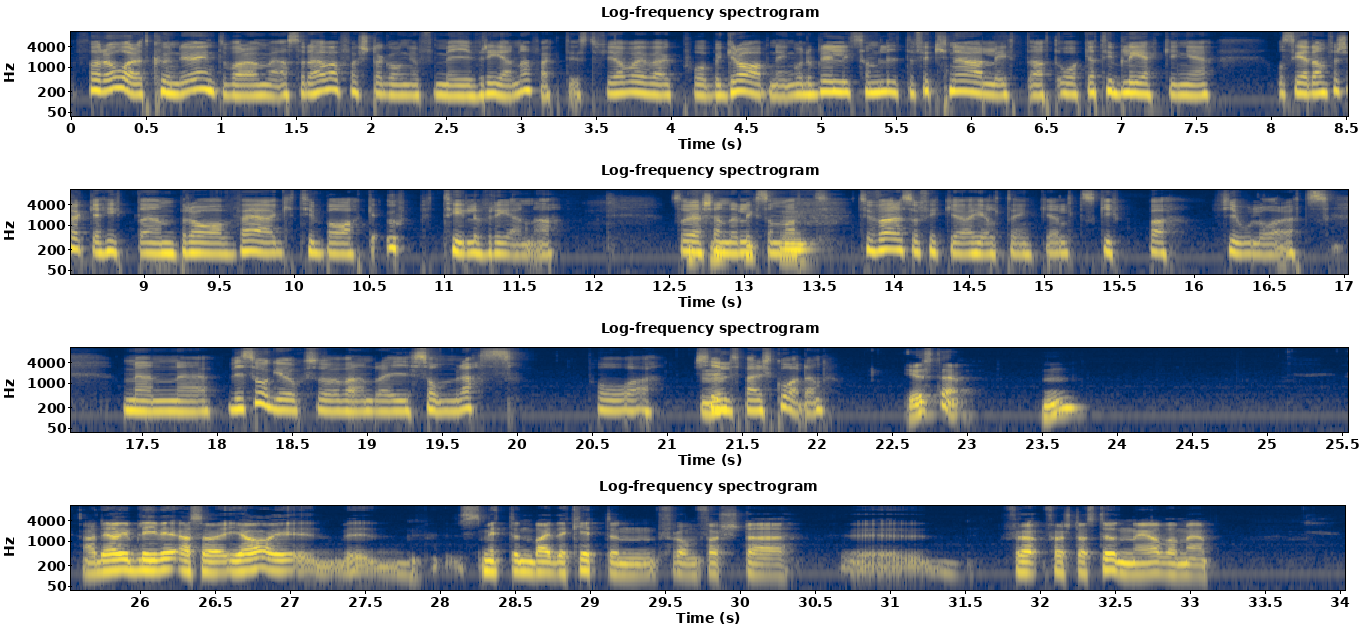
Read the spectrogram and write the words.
förra året kunde jag inte vara med så det här var första gången för mig i Vrena faktiskt. För jag var iväg på begravning och det blev liksom lite för knöligt att åka till Blekinge och sedan försöka hitta en bra väg tillbaka upp till Vrena. Så jag kände liksom att tyvärr så fick jag helt enkelt skippa fjolårets. Men eh, vi såg ju också varandra i somras på Kilsbergsgården. Just det. Mm. Ja, det har ju blivit, alltså jag har ju eh, smitten by the kitten från första, eh, för, första stund när jag var med.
